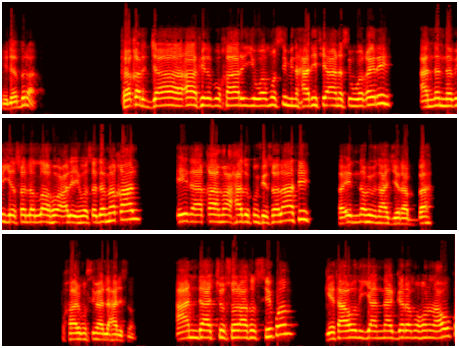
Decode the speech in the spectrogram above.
ይደብራል فقد جاء في البخاري ومسلم من حديث انس وغيره ان النبي صلى الله عليه وسلم قال اذا قام احدكم في صلاته فانه يناجي ربه ቡኻሪ ሙስሊም ያለ ሐዲስ ነው አንዳችሁ ሶላቱ ሲቆም ጌታውን እያናገረ መሆኑን አውቆ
